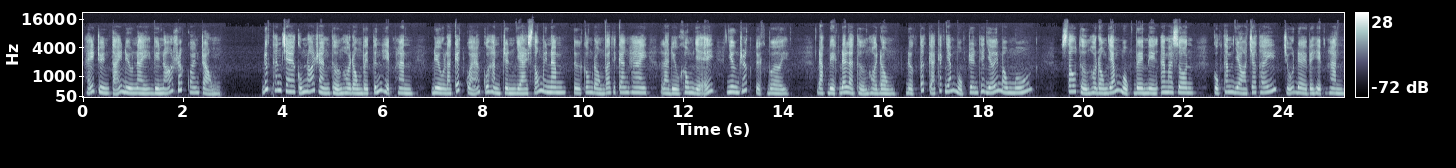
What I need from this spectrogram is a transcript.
Hãy truyền tải điều này vì nó rất quan trọng. Đức Thánh Cha cũng nói rằng Thượng Hội đồng về tính hiệp hành đều là kết quả của hành trình dài 60 năm từ công đồng Vatican II là điều không dễ nhưng rất tuyệt vời. Đặc biệt đây là Thượng Hội đồng được tất cả các giám mục trên thế giới mong muốn. Sau Thượng Hội đồng giám mục về miền Amazon, cuộc thăm dò cho thấy chủ đề về hiệp hành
